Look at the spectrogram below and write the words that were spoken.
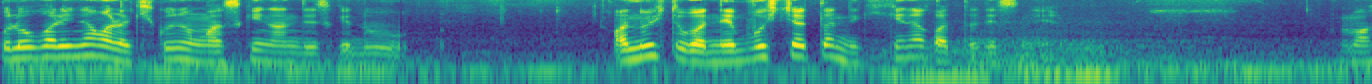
転がりながら聞くのが好きなんですけどあの人が寝坊しちゃったんで聞けなかったですね。まあ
